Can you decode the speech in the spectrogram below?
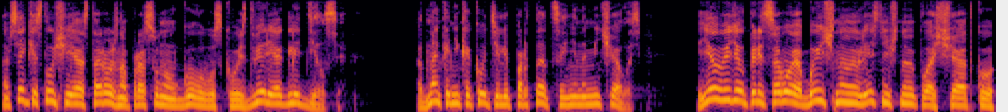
На всякий случай я осторожно просунул голову сквозь дверь и огляделся. Однако никакой телепортации не намечалось. я увидел перед собой обычную лестничную площадку,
